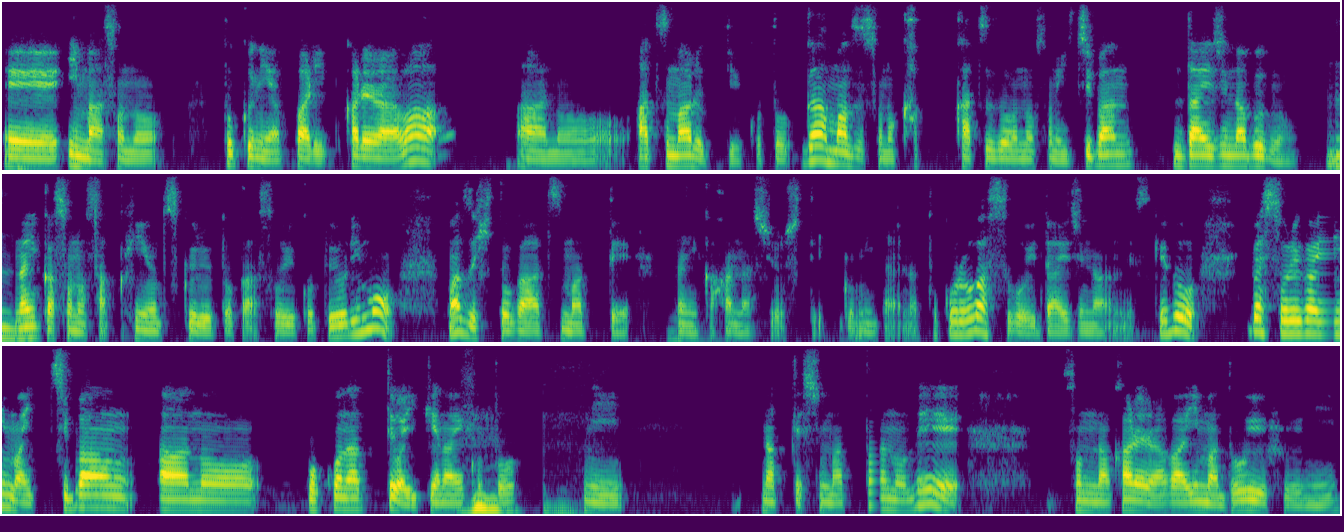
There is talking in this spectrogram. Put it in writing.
えー今、その、特にやっぱり彼らは、あの、集まるっていうことが、まずそのか活動のその一番大事な部分、うん。何かその作品を作るとかそういうことよりも、まず人が集まって何か話をしていくみたいなところがすごい大事なんですけど、やっぱりそれが今一番、あの、行ってはいけないことになってしまったので、そんな彼らが今どういうふうに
